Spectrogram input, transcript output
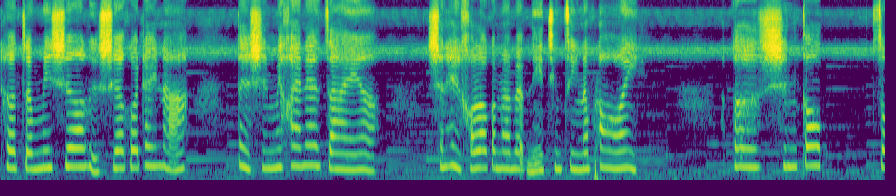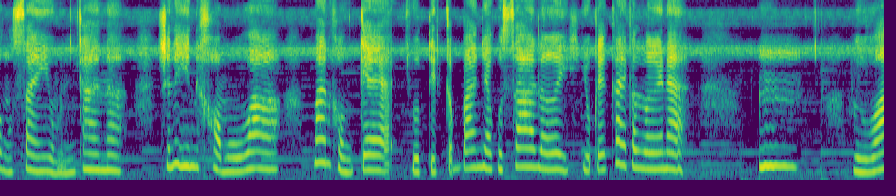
เธอจะไม่เชื่อหรือเชื่อก็ได้นะ แต่ฉันไม่ค่อยแน่ใจอะ ฉันเห็นเขาเล่ากันมาแบบนี้จริง ๆ นะพลอย เออ ฉันก็สงสัยอยู่เหมือนกันน่ะ ฉันได้ยินข่าวมาว่า บ้านของแกอยู่ติดกับบ้านยากุซ่าเลย อยู่ใกล้ ๆ กันเลยน่ะ อืม หรือว่า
